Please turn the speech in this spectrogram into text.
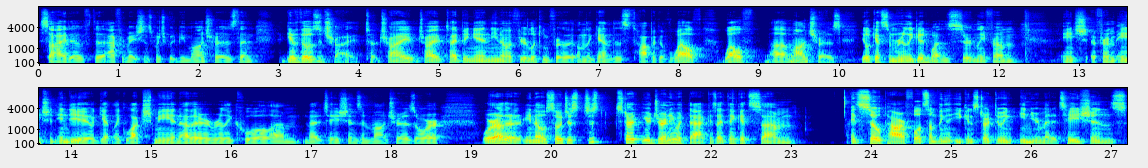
side of the affirmations which would be mantras then give those a try. T- try try typing in you know if you're looking for the, on again this topic of wealth wealth uh, mantras. You'll get some really good ones certainly from ancient from ancient india you'll get like lakshmi and other really cool um, meditations and mantras or or other you know so just just start your journey with that because i think it's um it's so powerful it's something that you can start doing in your meditations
